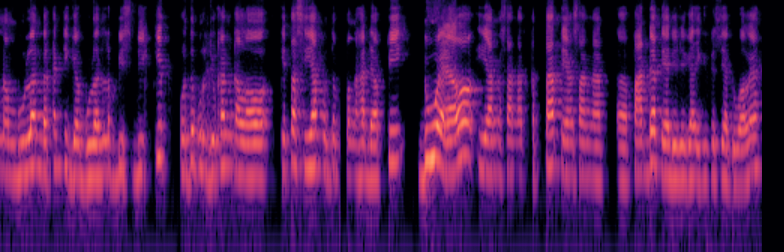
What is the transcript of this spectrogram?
enam bulan bahkan tiga bulan lebih sedikit untuk menunjukkan kalau kita siap untuk menghadapi duel yang sangat ketat, yang sangat uh, padat ya di Liga Inggris jadwalnya.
